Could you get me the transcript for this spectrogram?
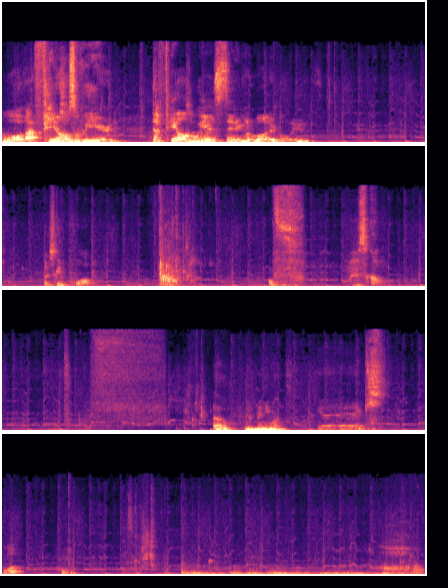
Whoa, that feels weird. That feels weird sitting on water balloons. I'm just gonna pull up. Oof. It's cold. Oh, we have mini ones. Yay! Psst. Whoa. Let's go. Oh,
